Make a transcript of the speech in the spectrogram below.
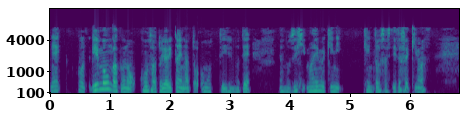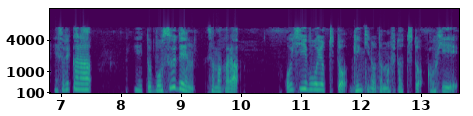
ね、ゲーム音楽のコンサートやりたいなと思っているので、あの、ぜひ前向きに検討させていただきます。えそれから、えっ、と、ボスデン様から、美味しい棒4つと元気の玉2つとコーヒ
